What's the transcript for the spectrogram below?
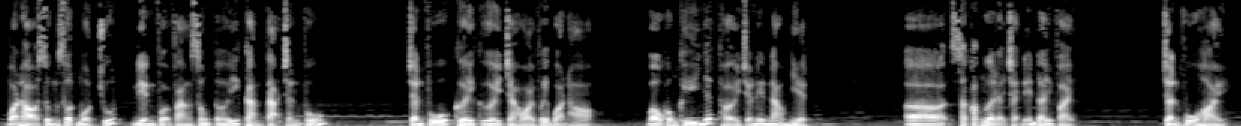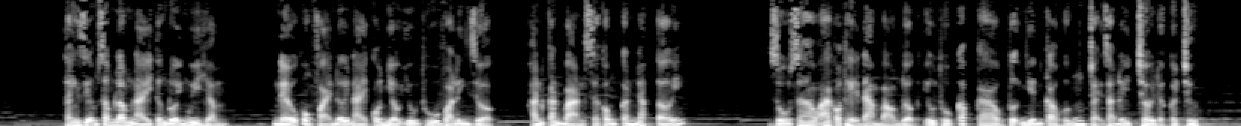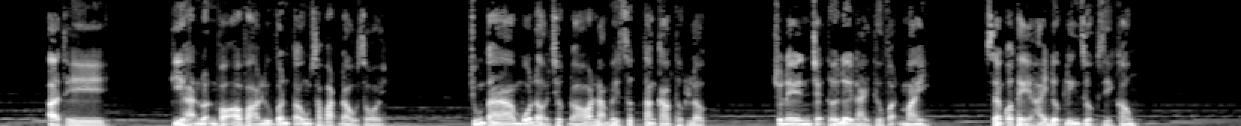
Bọn họ sững sốt một chút, liền vội vàng xông tới cảm tạ Trần Vũ. Trần Vũ cười cười chào hỏi với bọn họ, bầu không khí nhất thời trở nên náo nhiệt. "Ờ, sao các ngươi lại chạy đến đây vậy?" Trần Vũ hỏi. "Thanh Diễm Sâm Lâm này tương đối nguy hiểm, nếu không phải nơi này có nhiều yêu thú và linh dược, hắn căn bản sẽ không cân nhắc tới. Dù sao ai có thể đảm bảo được yêu thú cấp cao tự nhiên cao hứng chạy ra đây chơi được cơ chứ?" À thì kỳ hạn luận võ và Lưu Vân Tông sắp bắt đầu rồi. Chúng ta muốn ở trước đó làm hết sức tăng cao thực lực, cho nên chạy tới nơi này thử vận may, xem có thể hái được linh dược gì không.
